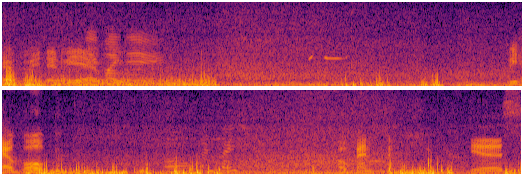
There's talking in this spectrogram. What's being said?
have to wait and we day have by to, day. we have. Hope and yes. ඔන්න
